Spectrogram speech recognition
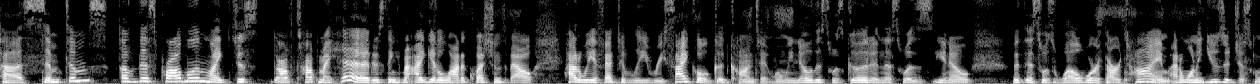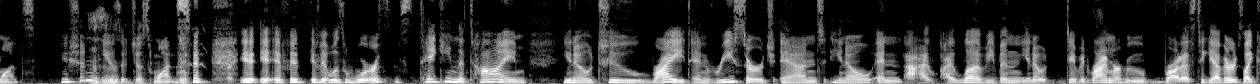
uh, symptoms of this problem. Like just off top of my head, I was thinking about. I get a lot of questions about how do we effectively recycle good content when we know this was good and this was, you know, this was well worth our time. I don't want to use it just once. You shouldn't mm-hmm. use it just once. if it if it was worth taking the time, you know, to write and research and you know, and I I love even you know David Reimer who brought us together. It's like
